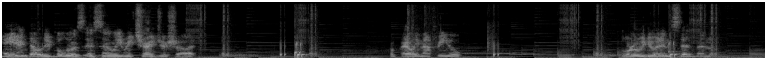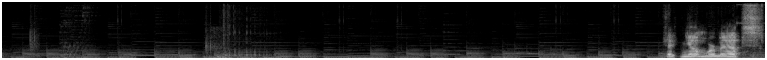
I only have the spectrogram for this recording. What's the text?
Hey, Aaron tells me balloons instantly recharge your shot. Apparently not for you. What are we doing instead then? Checking out more maps.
